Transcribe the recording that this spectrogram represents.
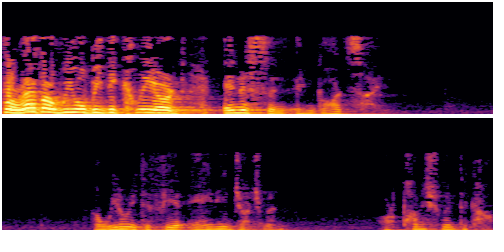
Forever we will be declared innocent in God's sight. And we don't need to fear any judgment or punishment to come.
